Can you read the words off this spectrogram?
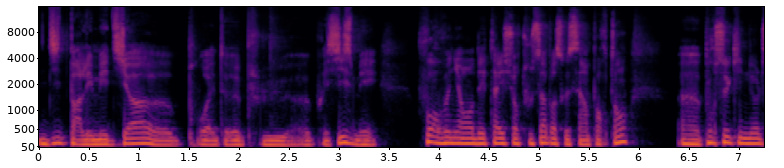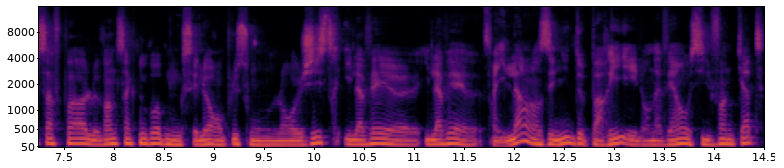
dites par les médias pour être plus précise mais faut en revenir en détail sur tout ça parce que c'est important. Pour ceux qui ne le savent pas, le 25 novembre, donc c'est l'heure en plus où on l'enregistre, il avait, il avait, enfin il a un zénith de Paris et il en avait un aussi le 24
